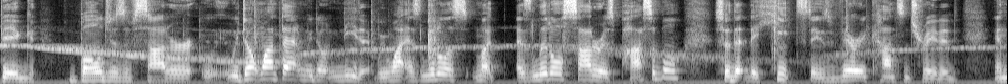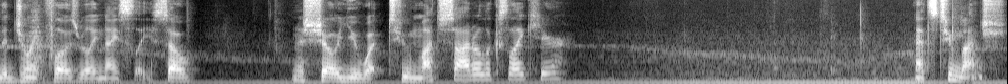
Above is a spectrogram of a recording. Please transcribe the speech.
big bulges of solder. We don't want that and we don't need it. We want as little as much as little solder as possible so that the heat stays very concentrated and the joint flows really nicely. So I'm going to show you what too much solder looks like here. That's too much,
